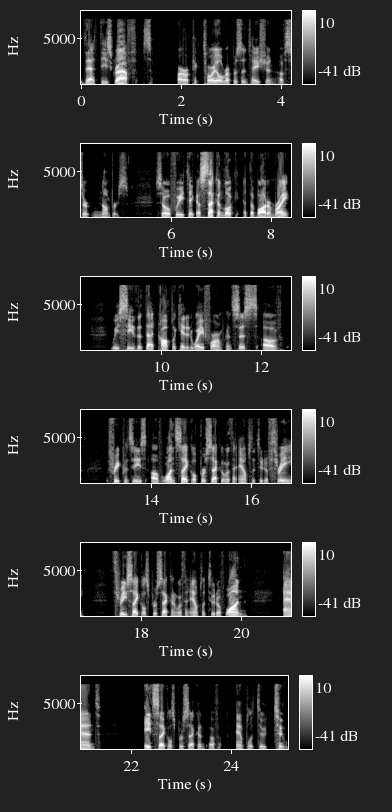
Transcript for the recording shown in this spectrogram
that these graphs are a pictorial representation of certain numbers. So if we take a second look at the bottom right, we see that that complicated waveform consists of frequencies of one cycle per second with an amplitude of three, three cycles per second with an amplitude of one, and eight cycles per second of amplitude two.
